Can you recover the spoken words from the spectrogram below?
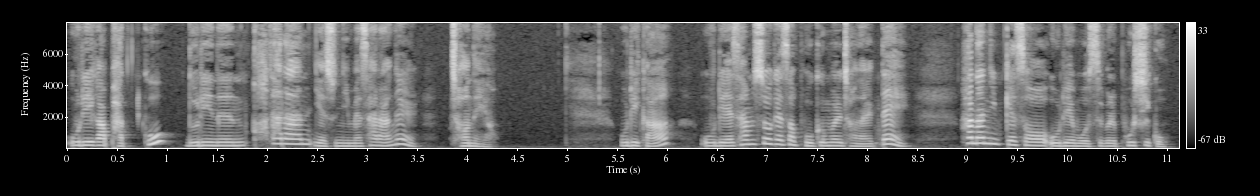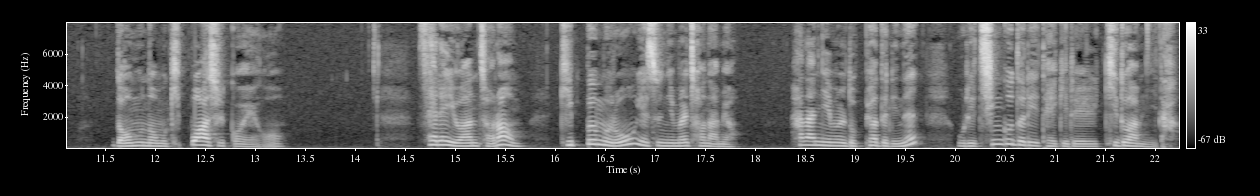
우리가 받고 누리는 커다란 예수님의 사랑을 전해요. 우리가 우리의 삶 속에서 복음을 전할 때 하나님께서 우리의 모습을 보시고 너무너무 기뻐하실 거예요. 세례 요한처럼 기쁨으로 예수님을 전하며 하나님을 높여드리는 우리 친구들이 되기를 기도합니다.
